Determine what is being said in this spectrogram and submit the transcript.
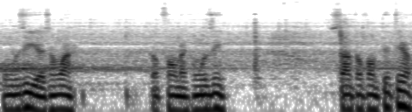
Không có gì ở trong ngoài. Căn phòng này không có gì. Sang căn phòng tiếp theo.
